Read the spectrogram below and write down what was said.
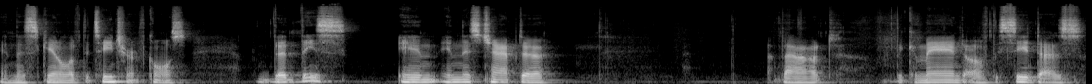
and the skill of the teacher, of course. That this in in this chapter about the command of the siddhas,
